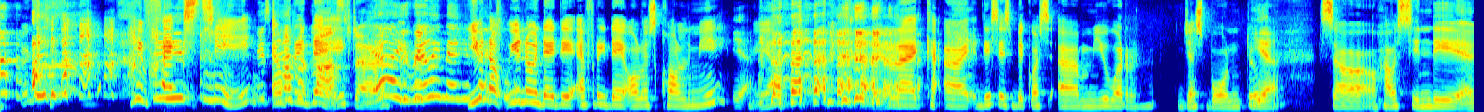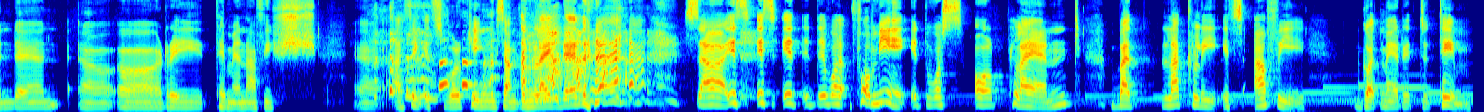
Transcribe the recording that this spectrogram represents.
he faxed me every day. yeah, you really manufactured. You know, you know, they, they every day always call me. Yeah. yeah. like uh, this is because um you were just born too. Yeah. So how Cindy and then uh, uh, Ray Tim and Afi? Uh, I think it's working, something like that. so it's it's it, it, it was for me. It was all planned, but luckily it's Afi got married to Tim.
